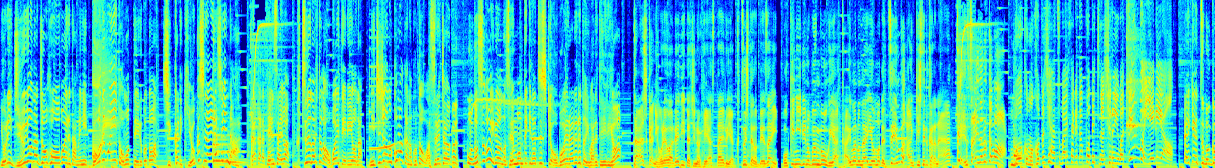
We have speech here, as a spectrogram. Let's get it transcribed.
より重要な情報を覚えるためにどうでもいいと思っていることはしっかり記憶しないらしいんだ。だから天才は普通の人が覚えているような日常の細かなことを忘れちゃう分ものすごい量の専門的な知識を覚えられると言われているよ。確かに俺はレディたちのヘアスタイルや靴下のデザインお気に入りの文房具や会話の内容まで全部暗記してるからな。天才なのかも。僕も今年発売されたポテチの種類は全部言えるよ。ペケッツもゴ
